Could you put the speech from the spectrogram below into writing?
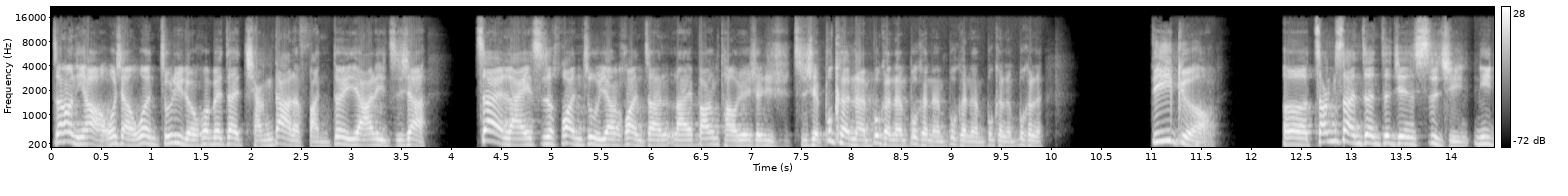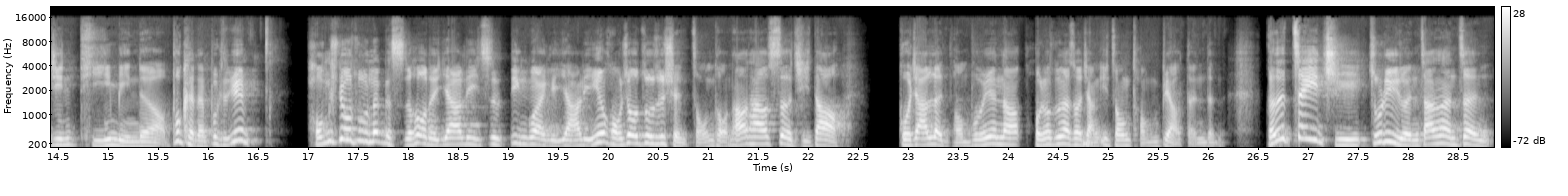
张浩你好，我想问朱立伦会不会在强大的反对压力之下？再来一次换柱一样换章来帮桃园选举止血，不可能，不可能，不可能，不可能，不可能，不可能。第一个哦，呃，张善政这件事情你已经提名的哦，不可能，不可能，因为洪秀柱那个时候的压力是另外一个压力，因为洪秀柱是选总统，然后他要涉及到国家认同部分，因为呢，洪秀柱那时候讲一中统表等等。可是这一局朱立伦、张善政，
